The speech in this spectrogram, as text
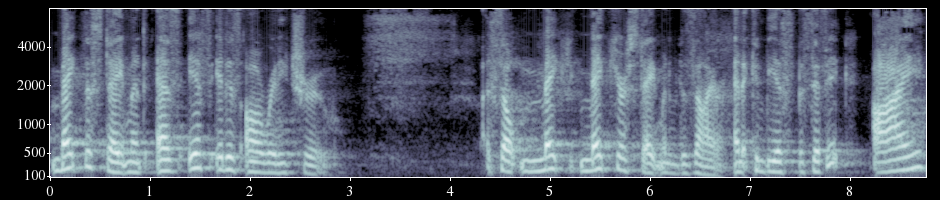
make the statement as if it is already true. So make, make your statement of desire. And it can be as specific. I,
